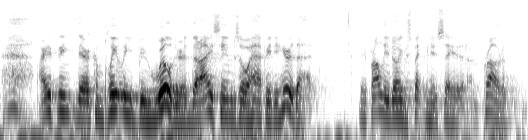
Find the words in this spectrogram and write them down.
I think they're completely bewildered that I seem so happy to hear that. They probably don't expect me to say that I'm proud of them.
